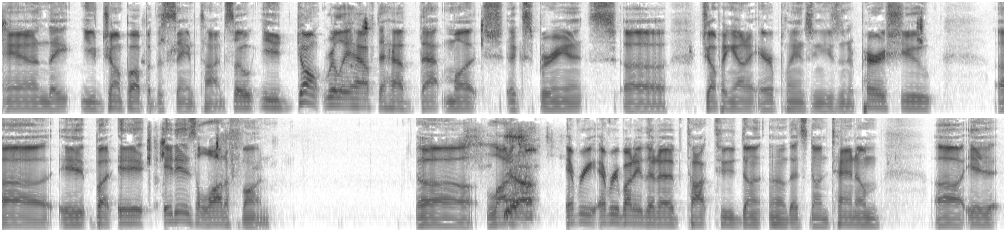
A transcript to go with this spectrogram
and they you jump up at the same time. So you don't really have to have that much experience uh, jumping out of airplanes and using a parachute. Uh, it but it it is a lot of fun. Uh, a lot Yeah. of every everybody that I've talked to done uh, that's done tandem, uh, it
